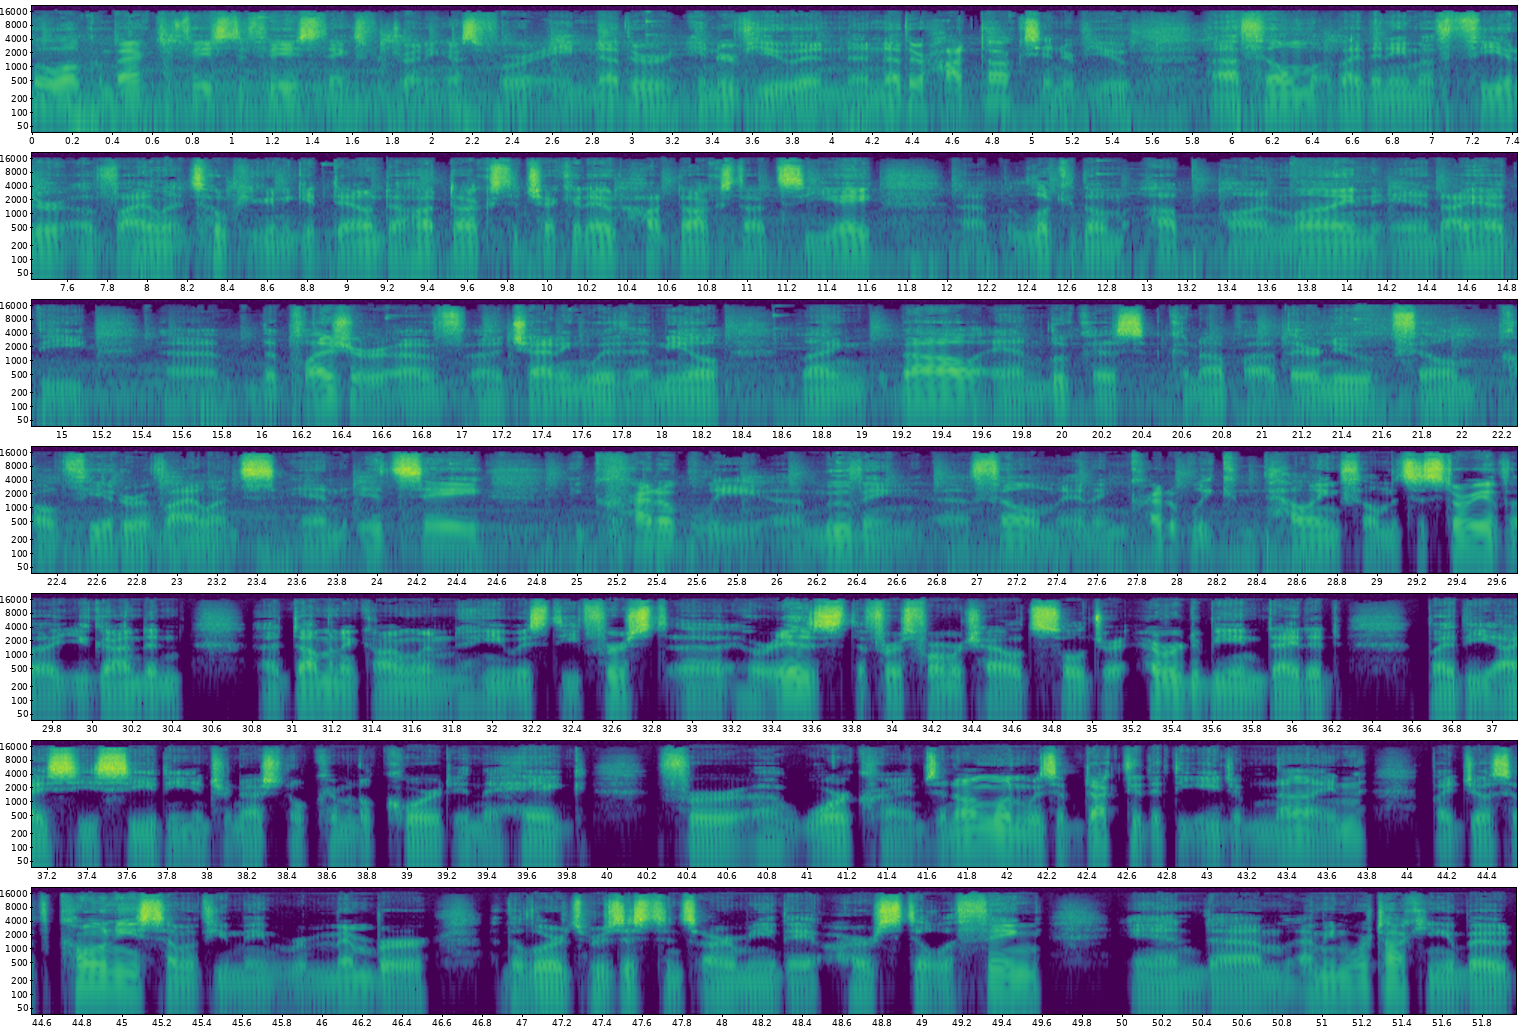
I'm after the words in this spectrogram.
Well, welcome back to Face to Face. Thanks for joining us for another interview and another Hot Docs interview, a film by the name of Theater of Violence. Hope you're going to get down to Hot Docs to check it out, hotdocs.ca. Uh, look them up online. And I had the uh, the pleasure of uh, chatting with Emil Langballe and Lucas Konopa, their new film called Theater of Violence. And it's a incredibly uh, moving uh, film and incredibly compelling film. It's a story of a Ugandan uh, Dominic Ongwen. He was the first, uh, or is the first former child soldier ever to be indicted by the ICC, the International Criminal Court in The Hague, for uh, war crimes. And Ongwen was abducted at the age of nine by Joseph Kony. Some of you may remember the Lord's Resistance Army. They are still a thing. And um, I mean, we're talking about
